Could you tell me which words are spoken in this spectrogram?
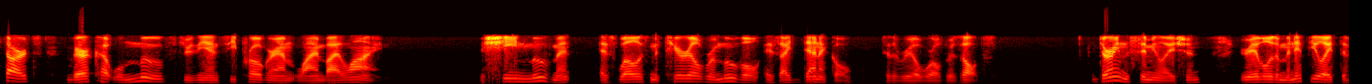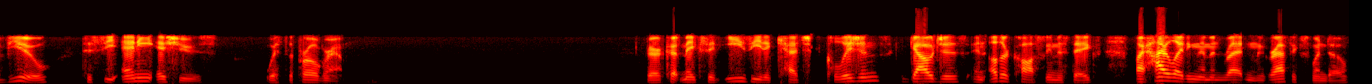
starts, Vericut will move through the NC program line by line. Machine movement as well as material removal is identical to the real world results. During the simulation, you're able to manipulate the view to see any issues with the program. Vericut makes it easy to catch collisions, gouges, and other costly mistakes by highlighting them in red in the graphics window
